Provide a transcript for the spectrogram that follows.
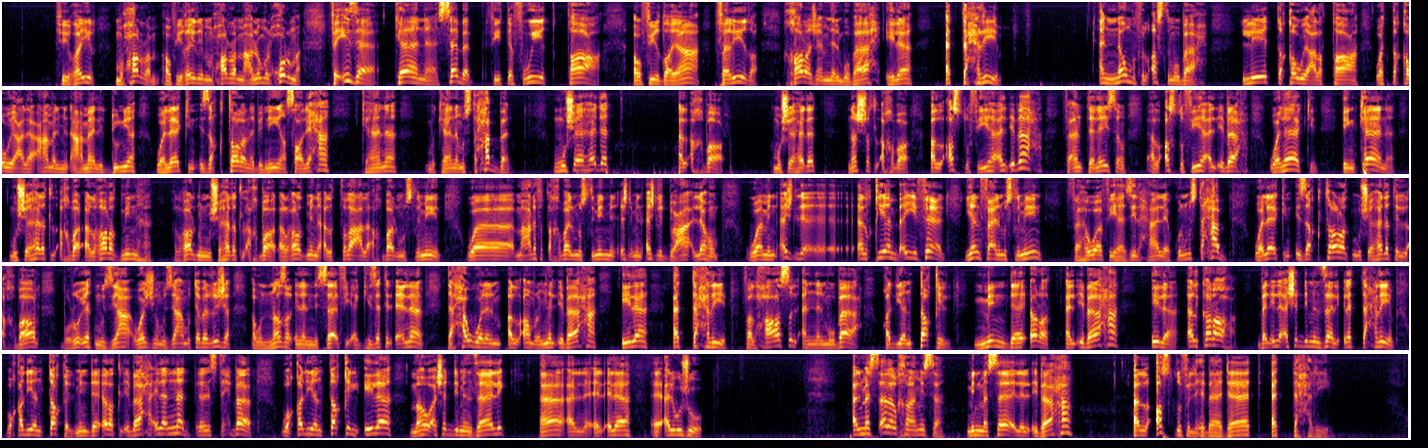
في غير محرم أو في غير محرم معلوم الحرمة. فإذا كان سبب في تفويت طاعة أو في ضياع فريضة خرج من المباح إلى التحريم. النوم في الأصل مباح للتقوي على الطاعة والتقوي على عمل من أعمال الدنيا ولكن إذا اقترن بنية صالحة كان كان مستحبا. مشاهدة الأخبار مشاهدة نشرة الأخبار. الأصل فيها الإباحة. فأنت ليس الأصل فيها الإباحة. ولكن إن كان مشاهدة الأخبار الغرض منها الغرض من مشاهدة الأخبار الغرض من الاطلاع على أخبار المسلمين ومعرفة أخبار المسلمين من أجل, من أجل الدعاء لهم ومن أجل القيام بأي فعل ينفع المسلمين فهو في هذه الحالة يكون مستحب. ولكن إذا اقترت مشاهدة الأخبار برؤية مذيعة وجه مذيعة متبرجة أو النظر إلى النساء في أجهزة الإعلام تحول الأمر من الإباحة إلى التحريم. فالحاصل أن المباح قد ينتقل من دائرة الإباحة إلى الكراهة. بل إلى أشد من ذلك إلى التحريم. وقد ينتقل من دائرة الإباحة إلى الندب إلى الاستحباب. وقد ينتقل إلى ما هو أشد من ذلك آه، إلى آه، الوجوب. المسألة الخامسة من مسائل الإباحة الأصل في العبادات التحريم.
